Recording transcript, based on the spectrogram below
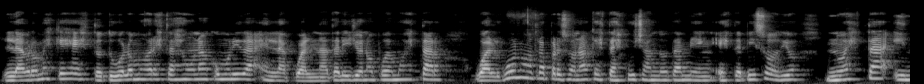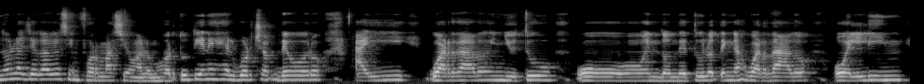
la broma es que es esto, tú a lo mejor estás en una comunidad en la cual Natalie y yo no podemos estar o alguna otra persona que está escuchando también este episodio no está y no le ha llegado esa información. A lo mejor tú tienes el workshop de oro ahí guardado en YouTube o en donde tú lo tengas guardado o el link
